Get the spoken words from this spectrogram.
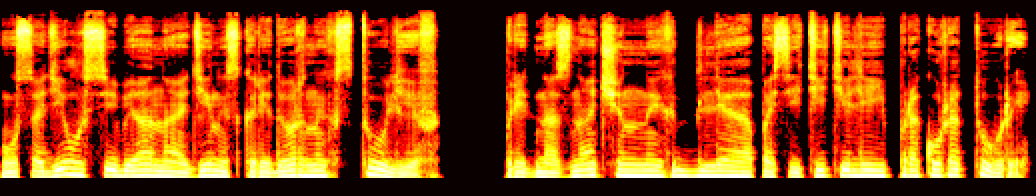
усадил себя на один из коридорных стульев, предназначенных для посетителей прокуратуры.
